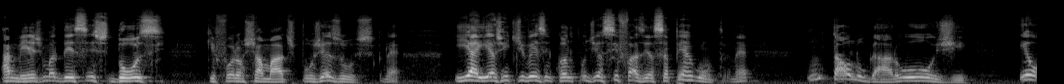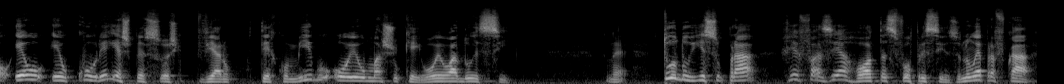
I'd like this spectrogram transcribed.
a mesma desses doze que foram chamados por Jesus. Né? E aí a gente, de vez em quando, podia se fazer essa pergunta. Né? Em tal lugar, hoje, eu, eu, eu curei as pessoas que vieram ter comigo, ou eu machuquei, ou eu adoeci? Né? Tudo isso para refazer a rota se for preciso. Não é para ficar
